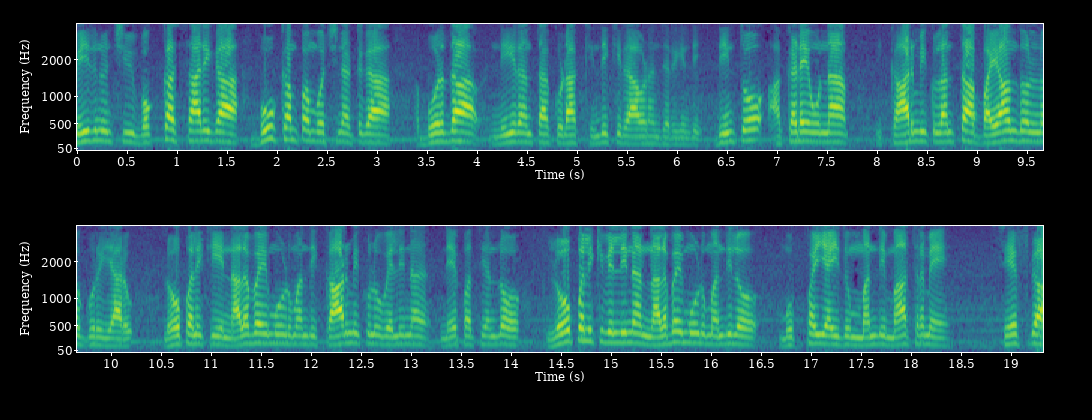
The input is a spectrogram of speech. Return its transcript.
మీది నుంచి ఒక్కసారిగా భూకంపం వచ్చినట్టుగా బురద నీరంతా కూడా కిందికి రావడం జరిగింది. దీంతో అక్కడే ఉన్న కార్మికులంతా భయాందోళనకు గురయ్యారు. లోపలికి నలభై మూడు మంది కార్మికులు వెళ్ళిన నేపథ్యంలో లోపలికి వెళ్ళిన నలభై మూడు మందిలో ముప్పై ఐదు మంది మాత్రమే సేఫ్గా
